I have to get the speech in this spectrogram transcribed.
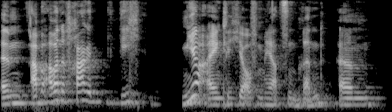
Ähm, aber, aber eine Frage, die ich, mir eigentlich hier auf dem Herzen brennt. Ähm,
